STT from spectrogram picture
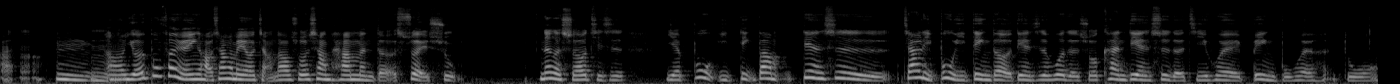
案啊。嗯嗯，有一部分原因好像还没有讲到，说像他们的岁数，那个时候其实也不一定，帮电视家里不一定都有电视，或者说看电视的机会并不会很多。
